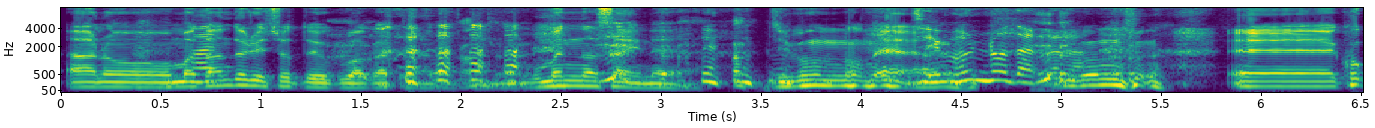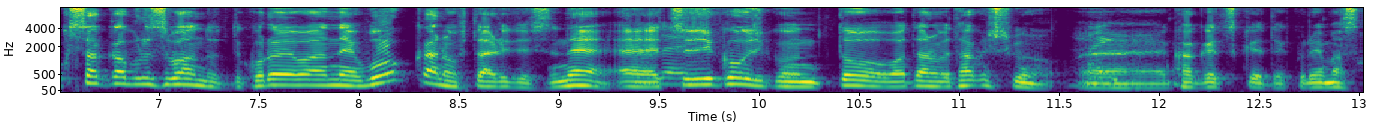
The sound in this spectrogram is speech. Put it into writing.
あのーまあ、はい段取りはちょっとよく分かってなかったので、ごめんなさいね。自分のね。自分のだから自分の、えー、国サッカーブルースバンドって、これはね、ウォッカの二人ですね。えー、辻浩二君と渡辺拓司君、えー、駆けつけてくれます。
